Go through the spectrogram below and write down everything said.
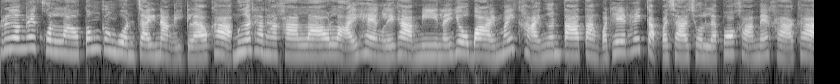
เรื่องให้คนลาวต้องกังวลใจหนักอีกแล้วค่ะ เมื่อธนาคารลาวหลายแห่งเลยค่ะ มีนโยบายไม่ขายเงินตาต่างประเทศให้กับประชาชนและพ่อค้าแม่ค้าค่ะ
